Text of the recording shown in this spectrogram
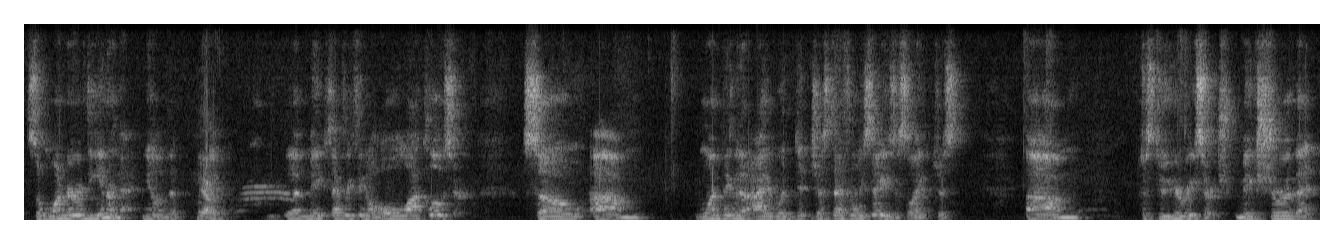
It's a wonder of the internet, you know, that Yeah. that, that makes everything a whole lot closer. So um, one thing that I would d- just definitely say is just like just um, just do your research. Make sure that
